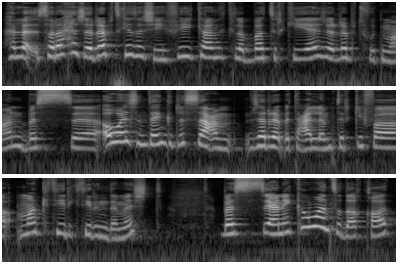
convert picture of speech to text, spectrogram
هلأ صراحة جربت كذا شيء في كانت كلبات تركية جربت فوت معهم بس أول سنتين كنت لسه عم جرب أتعلم تركي فما كتير كتير اندمجت. بس يعني كون صداقات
